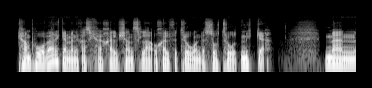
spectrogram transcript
kan påverka en människas självkänsla och självförtroende så otroligt mycket. Men,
